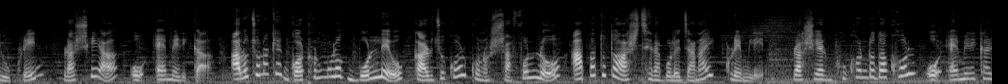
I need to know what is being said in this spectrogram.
ইউক্রেন রাশিয়া ও আমেরিকা। আলোচনাকে গঠনমূলক বললেও কার্যকর কোনো সাফল্য আপাতত আসছে না বলে জানায় ক্রেমলিন। রাশিয়ার ভূখণ্ড দখল ও আমেরিকার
